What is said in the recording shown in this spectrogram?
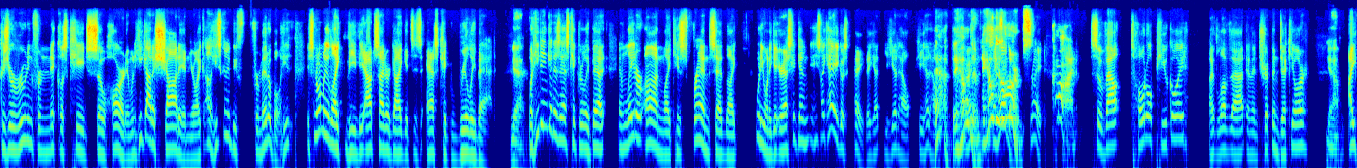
because you were rooting for Nicolas Cage so hard, and when he got a shot in, you're like, oh, he's going to be formidable. He it's normally like the the outsider guy gets his ass kicked really bad, yeah but he didn't get his ass kicked really bad. And later on, like his friend said, like, what do you want to get your ass kicked? And he's like, hey, he goes, hey, they had he had help. He had help. yeah they held right? him they held They his held him, arms Right. come on So Val total pucoid. I love that. And then trippendicular. yeah I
